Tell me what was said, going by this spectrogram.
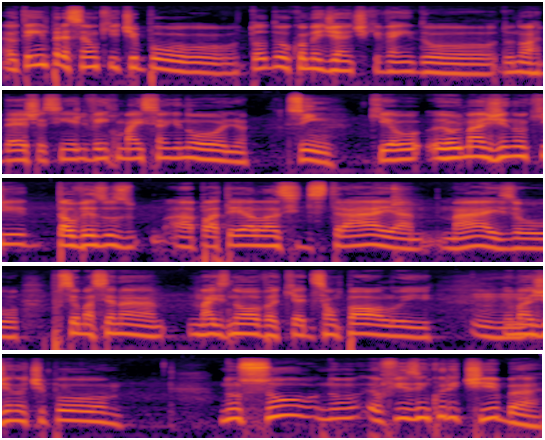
Eu tenho a impressão que, tipo, todo comediante que vem do, do Nordeste, assim, ele vem com mais sangue no olho. Sim. Que eu, eu imagino que talvez os, a plateia ela se distraia mais, ou por ser uma cena mais nova que é de São Paulo. E uhum. eu imagino, tipo, no sul, no, eu fiz em Curitiba.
